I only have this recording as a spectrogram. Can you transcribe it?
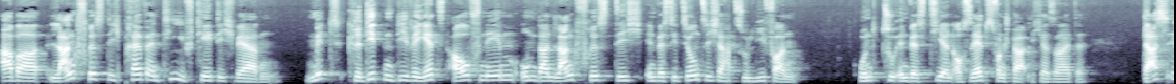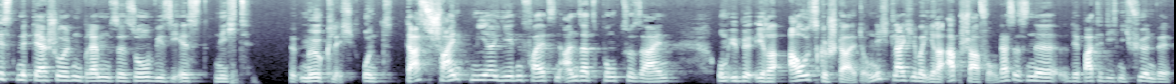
Aber langfristig präventiv tätig werden mit Krediten, die wir jetzt aufnehmen, um dann langfristig Investitionssicherheit zu liefern und zu investieren, auch selbst von staatlicher Seite, das ist mit der Schuldenbremse so, wie sie ist, nicht möglich. Und das scheint mir jedenfalls ein Ansatzpunkt zu sein, um über ihre Ausgestaltung, nicht gleich über ihre Abschaffung, das ist eine Debatte, die ich nicht führen will,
